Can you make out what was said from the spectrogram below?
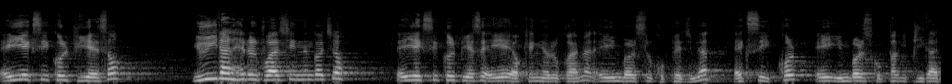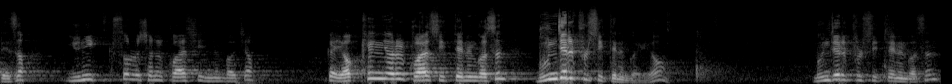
AX equal B에서 유일한 해를 구할 수 있는 거죠? AX equal B에서 A의 역행렬을 구하면 A 인버스를 곱해주면 X equal A inverse 곱하기 B가 돼서 unique solution을 구할 수 있는 거죠. 그러니까 역행렬을 구할 수 있다는 것은 문제를 풀 수 있다는 거예요. 문제를 풀 수 있다는 것은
